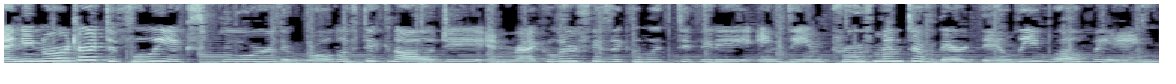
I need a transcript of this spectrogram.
And in order to fully explore the role of technology and regular physical activity in the improvement of their daily well being,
